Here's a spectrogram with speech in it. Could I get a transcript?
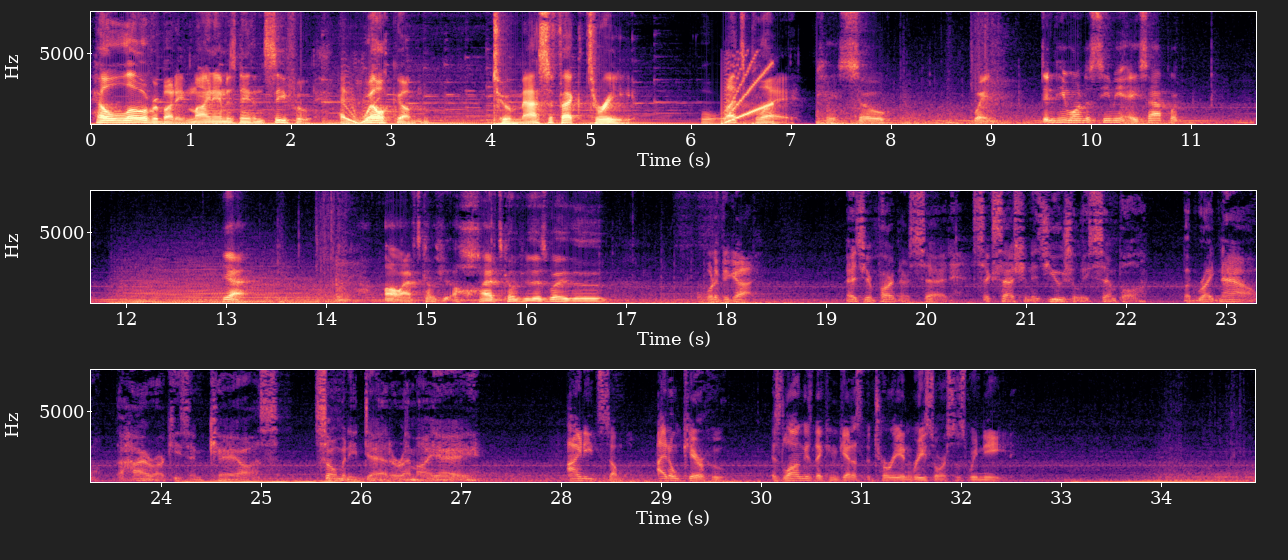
Hello, everybody. My name is Nathan Sifu, and welcome to Mass Effect 3. Let's play. Okay, so wait, didn't he want to see me ASAP? What? Yeah. Oh, I have to come through. Oh, I have to come through this way. The What have you got? As your partner said, succession is usually simple. But right now, the hierarchy's in chaos. So many dead or MIA. I need someone. I don't care who. As long as they can get us the Turian resources we need.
